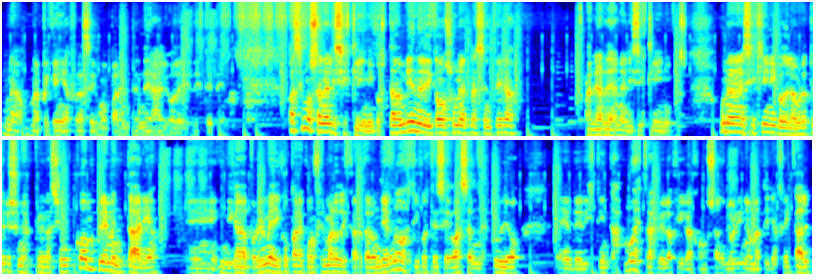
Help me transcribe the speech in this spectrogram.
una, pequeña frase como para entender algo de, este tema. Pasemos análisis clínicos. También dedicamos una clase entera a hablar de análisis clínicos. Un análisis clínico de laboratorio es una exploración complementaria eh, indicada por el médico para confirmar o descartar un diagnóstico. Este se basa en un estudio eh, de distintas muestras biológicas como sangre, orina, materia fecal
